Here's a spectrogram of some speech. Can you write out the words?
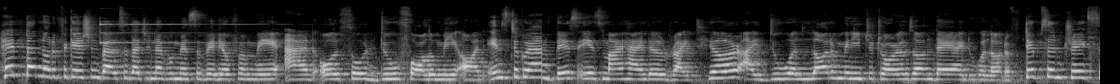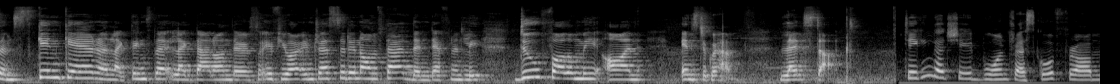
Hit that notification bell so that you never miss a video from me. And also do follow me on Instagram. This is my handle right here. I do a lot of mini tutorials on there. I do a lot of tips and tricks and skincare and like things that like that on there. So if you are interested in all of that then definitely do follow me on Instagram. Let's start Taking that shade Buon Fresco from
